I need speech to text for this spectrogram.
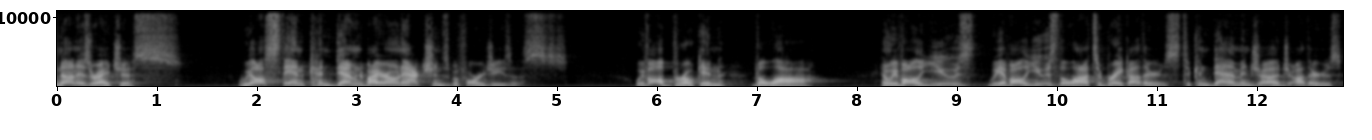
None is righteous. We all stand condemned by our own actions before Jesus. We've all broken the law. And we've all used, we have all used the law to break others, to condemn and judge others.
